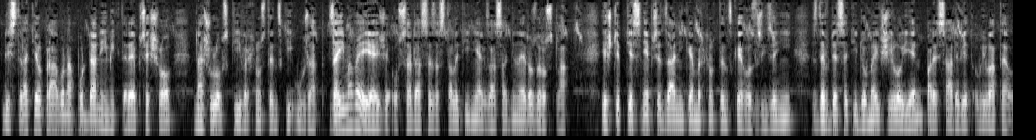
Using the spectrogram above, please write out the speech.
kdy ztratil právo na poddanými, které přešlo na Žulovský vrchnostenský úřad. Zajímavé je, že osada se za staletí nějak zásadně nerozrostla. Ještě těsně před zánikem vrchnostenského zřízení zde v deseti domech žilo jen 59 obyvatel.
